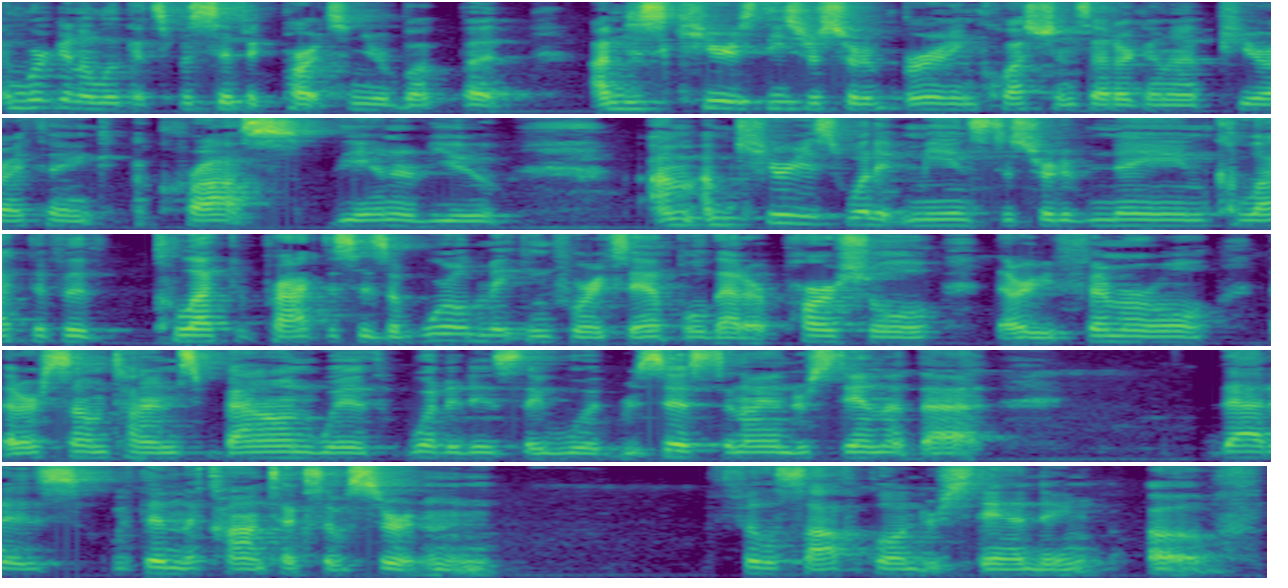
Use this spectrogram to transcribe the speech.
and we're going to look at specific parts in your book, but I'm just curious. These are sort of burning questions that are going to appear, I think, across the interview. I'm, I'm curious what it means to sort of name collective collective practices of world making, for example, that are partial, that are ephemeral, that are sometimes bound with what it is they would resist. And I understand that that that is within the context of certain philosophical understanding of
